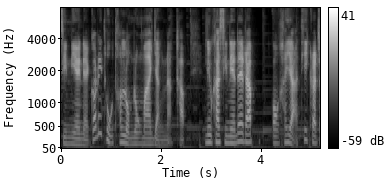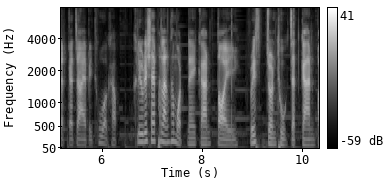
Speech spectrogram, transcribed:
ซิเนียเนี่ยก็ได้ถูกถล่มลงมาอย่างหนักครับนิวคาซิเนียได้รับกองขยะที่กระจัดกระจายไปทั่วครับ คลิวได้ใช้พลังทั้งหมดในการต่อยฟริสจนถูกจัดการไป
